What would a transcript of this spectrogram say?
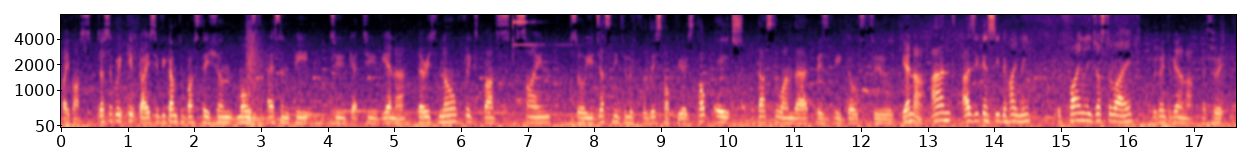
by bus. Just a quick tip guys, if you come to bus station most SNP to get to Vienna, there is no Flixbus sign, so you just need to look for this stop here. It's top H, that's the one that basically goes to Vienna. And as you can see behind me, we finally just arrived. We're going to Vienna now, let's do it.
